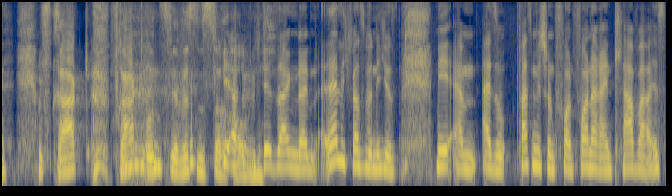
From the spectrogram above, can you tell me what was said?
fragt, fragt uns, wir wissen es doch ja, auch nicht. Wir sagen dann ehrlich, was wir nicht wissen. Nee, ähm, also was mir schon von vornherein klar war, ist,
